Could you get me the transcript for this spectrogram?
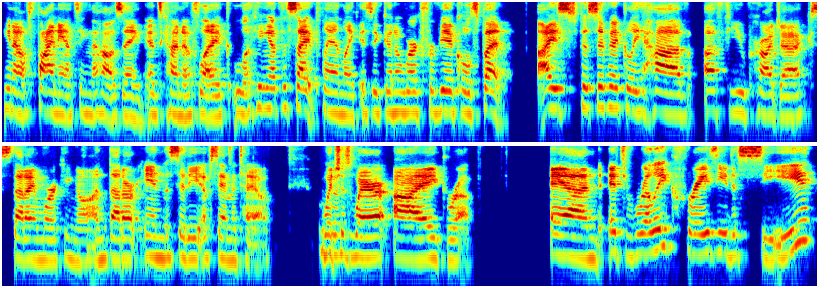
you know, financing the housing. It's kind of like looking at the site plan like is it going to work for vehicles? But I specifically have a few projects that I'm working on that are in the city of San Mateo, which Mhm. is where I grew up. And it's really crazy to see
